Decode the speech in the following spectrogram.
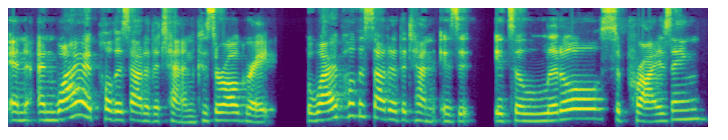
And and why I pull this out of the ten because they're all great, but why I pull this out of the ten is it it's a little surprising.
